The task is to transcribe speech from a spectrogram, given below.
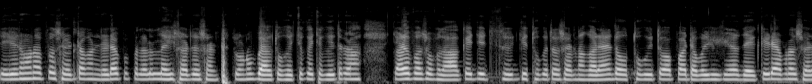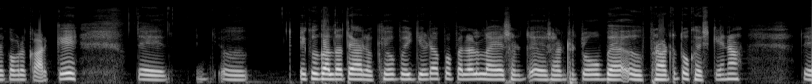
ਤੇ ਜਿਹੜਾ ਹੁਣ ਆਪਾਂ ਸੈੱਲ ਟਕਣਾ ਜਿਹੜਾ ਆਪਾਂ ਪਹਿਲਾਂ ਲਾਈਸਰ ਦੇ ਸੈਂਟਰ 'ਚੋਂ ਉਹਨੂੰ ਬੈਕ ਤੋਂ ਖਿੱਚ ਕੇ ਚੰਗੀ ਤਰ੍ਹਾਂ ਚਾਰੋਂ ਪਾਸੋਂ ਫਲਾ ਕੇ ਜਿੱਥੋਂ ਜਿੱਥੋਂ ਕਿਤੇ ਸੈੱਲ ਨਗਾ ਰਹਿੰਦਾ, ਉੱਥੋਂ ਕੋਈ ਤੋਂ ਆਪਾਂ ਡਬਲ ਸ਼ੀਸ਼ਾ ਦੇ ਕੇ ਜਿਹੜਾ ਆਪਣਾ ਸੈੱਲ ਕਵਰ ਕਰਕੇ ਤੇ ਇੱਕ ਗੱਲ ਦਾ ਧਿਆਨ ਰੱਖਿਓ ਵੀ ਜਿਹੜਾ ਆਪਾਂ ਪਹਿਲਾਂ ਲਾਇਆ ਸੈਂਟਰ 'ਚੋਂ ਫਰੰਟ ਤੋਂ ਖਿੱਚ ਕੇ ਨਾ ਤੇ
